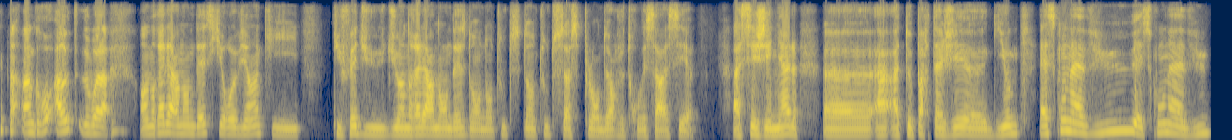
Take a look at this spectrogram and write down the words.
un gros out. Donc, voilà. André Hernandez qui revient, qui, qui fait du, du André Hernandez dans, dans toute, dans toute sa splendeur. Je trouvais ça assez, assez génial euh, à, à te partager, euh, Guillaume. Est-ce qu'on a vu, est-ce qu'on a vu,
